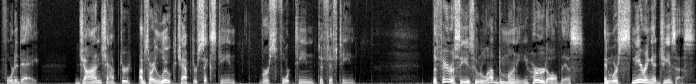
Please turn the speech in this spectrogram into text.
for today John chapter, I'm sorry, Luke chapter 16, verse 14 to 15. The Pharisees who loved money heard all this and were sneering at Jesus.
